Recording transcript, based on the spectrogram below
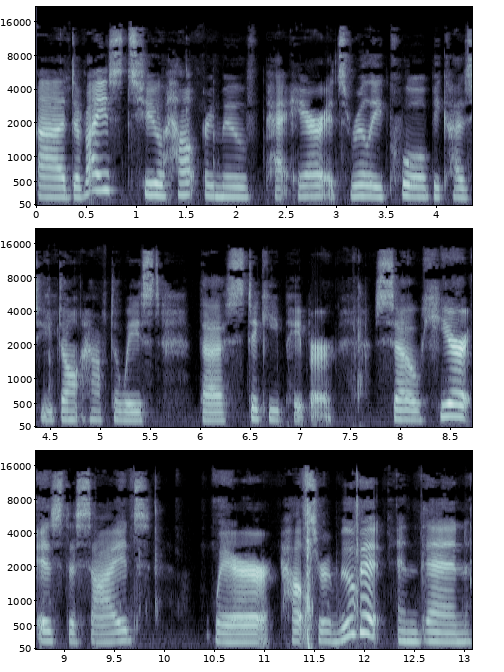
a device to help remove pet hair. It's really cool because you don't have to waste the sticky paper. So here is the sides where helps remove it and then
